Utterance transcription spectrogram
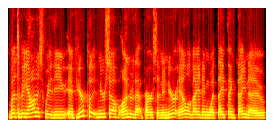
But to be honest with you, if you're putting yourself under that person and you're elevating what they think they know,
